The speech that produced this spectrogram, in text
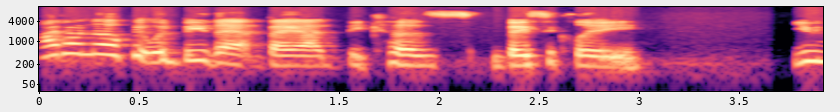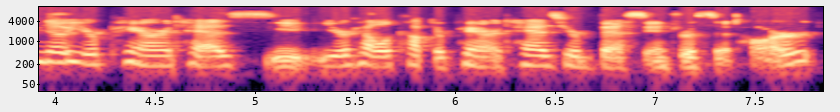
I don't know if it would be that bad because basically, you know, your parent has your helicopter parent has your best interest at heart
